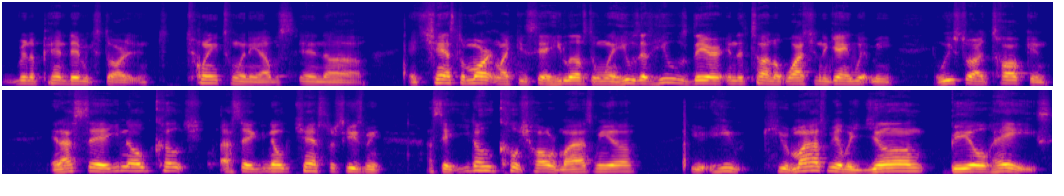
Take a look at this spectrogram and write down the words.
when the pandemic started in 2020. I was in, uh, and Chancellor Martin, like you said, he loves to win. He was at, he was there in the tunnel watching the game with me, and we started talking. And I said, you know, Coach, I said, you know, Chancellor, excuse me. I said, you know who Coach Hall reminds me of? He he, he reminds me of a young Bill Hayes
